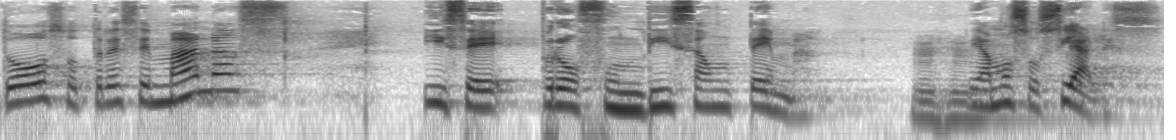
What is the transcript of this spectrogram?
dos o tres semanas y se profundiza un tema, digamos, sociales.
